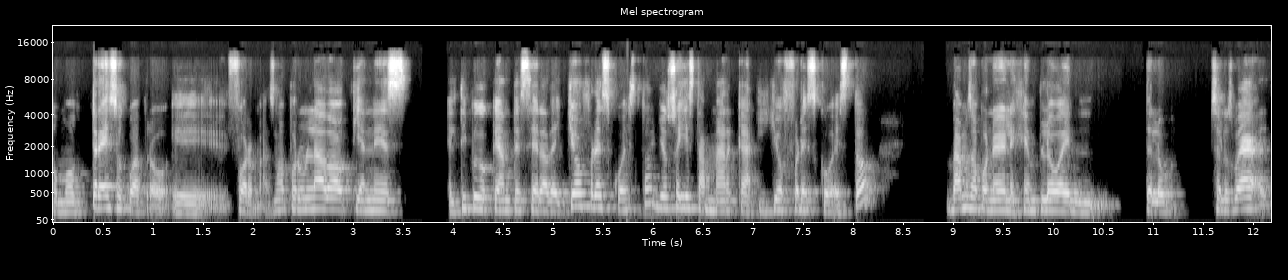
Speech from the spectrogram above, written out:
como tres o cuatro eh, formas, ¿no? Por un lado tienes el típico que antes era de yo ofrezco esto, yo soy esta marca y yo ofrezco esto. Vamos a poner el ejemplo en, te lo, se los voy a,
